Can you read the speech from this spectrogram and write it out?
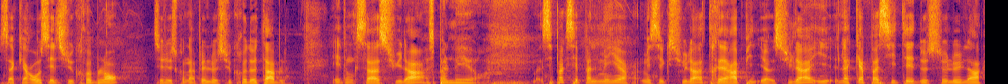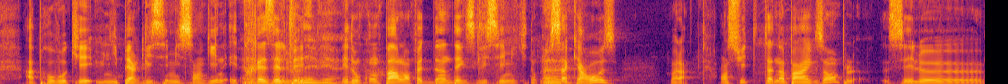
Saccharose, c'est le sucre blanc, c'est ce qu'on appelait le sucre de table. Et donc ça, celui-là, Ah, C'est pas le meilleur. bah, c'est pas que c'est pas le meilleur, mais c'est que celui-là, très rapide, euh, celui-là, il- la capacité de celui-là à provoquer une hyperglycémie sanguine est très élevée. Très élevé. ouais. Et donc on parle en fait d'index glycémique. Donc le saccharose, voilà. Ensuite, tu en as par exemple, c'est le,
